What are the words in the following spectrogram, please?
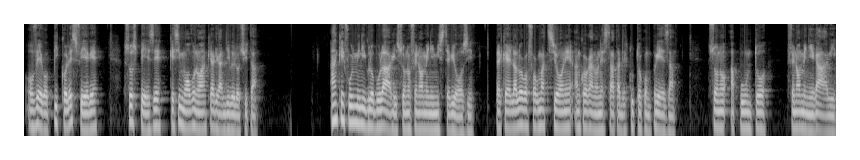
ovvero piccole sfere sospese che si muovono anche a grandi velocità. Anche i fulmini globulari sono fenomeni misteriosi, perché la loro formazione ancora non è stata del tutto compresa. Sono appunto fenomeni rari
